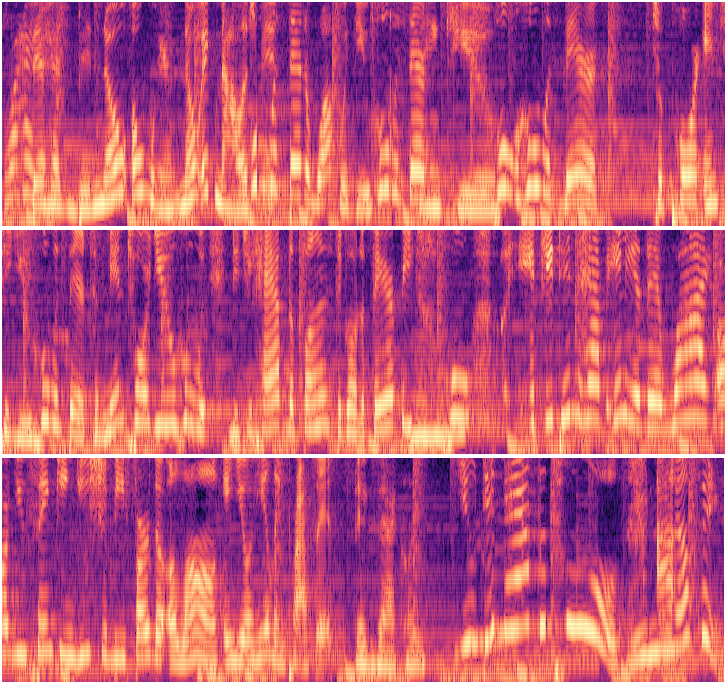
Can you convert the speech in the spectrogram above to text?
Right. There has been no aware, no acknowledgement. who was there to walk with you? Who was there? Thank you. Who who was there to pour into you? Who was there to mentor you? Who did you have the funds to go to therapy? Mm-hmm. Who, if you didn't have any of that, why are you thinking you should be further along in your healing process? Exactly. You didn't have the tools. You knew I- nothing.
